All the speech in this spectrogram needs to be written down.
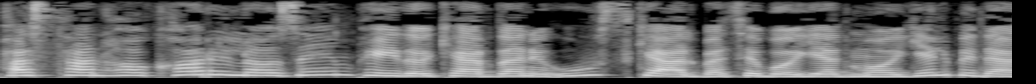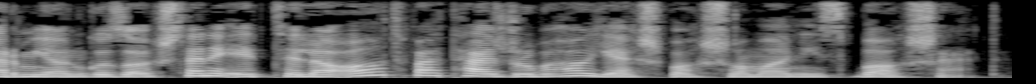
پس تنها کار لازم پیدا کردن اوست که البته باید مایل به درمیان گذاشتن اطلاعات و تجربه هایش با شما نیز باشد.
